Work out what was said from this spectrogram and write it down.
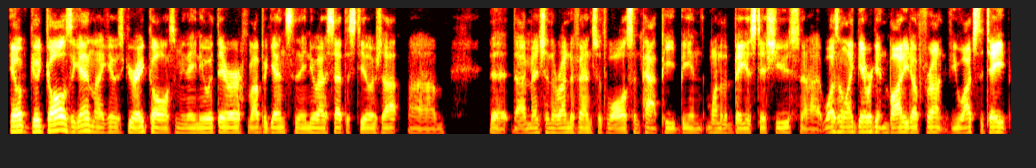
you know, good calls again. Like it was great calls. I mean, they knew what they were up against and they knew how to set the Steelers up. Um, the, the, I mentioned the run defense with Wallace and Pat Pete being one of the biggest issues. Uh, it wasn't like they were getting bodied up front. If you watch the tape,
